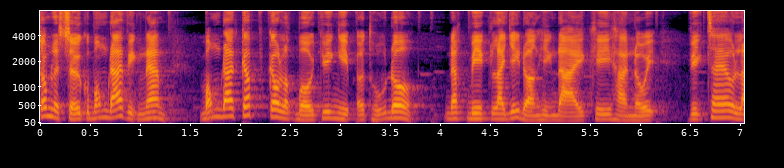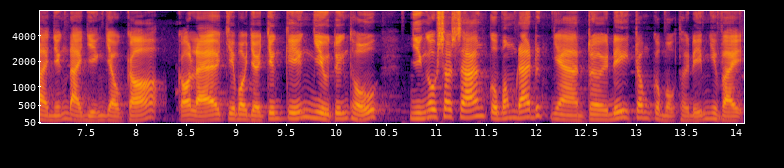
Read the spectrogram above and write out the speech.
Trong lịch sử của bóng đá Việt Nam, bóng đá cấp câu lạc bộ chuyên nghiệp ở thủ đô Đặc biệt là giai đoạn hiện đại khi Hà Nội, Viettel là những đại diện giàu có, có lẽ chưa bao giờ chứng kiến nhiều tuyển thủ, nhiều ngôi sao sáng của bóng đá nước nhà rời đi trong cùng một thời điểm như vậy.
